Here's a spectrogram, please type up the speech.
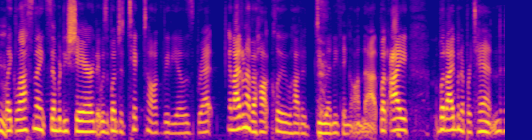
Hmm. Like last night somebody shared it was a bunch of TikTok videos Brett and I don't have a hot clue how to do anything on that but I but I'm going to pretend.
